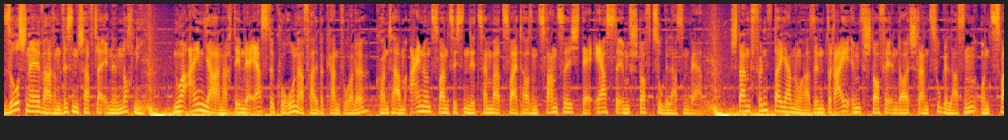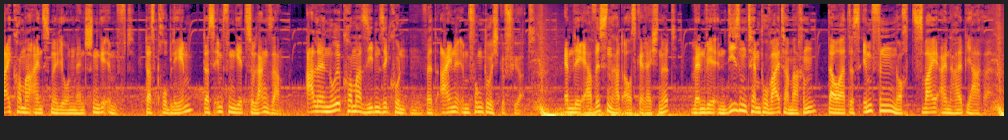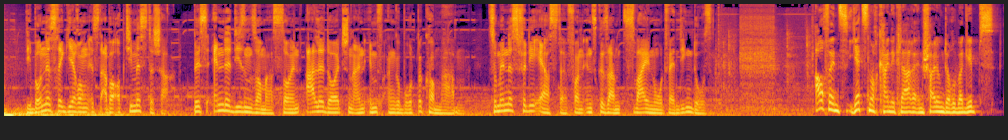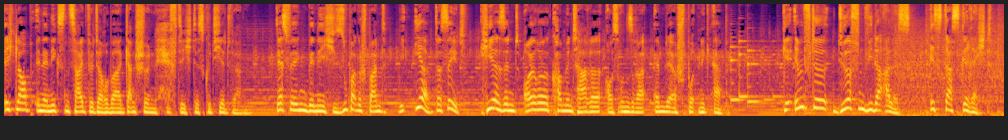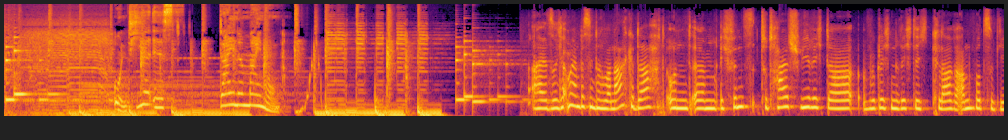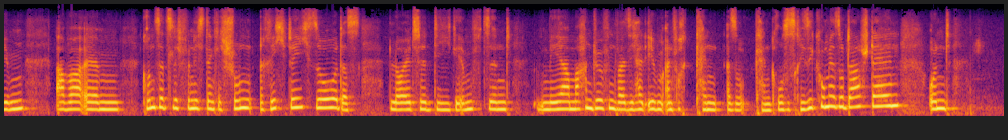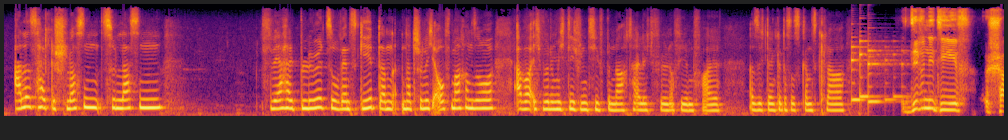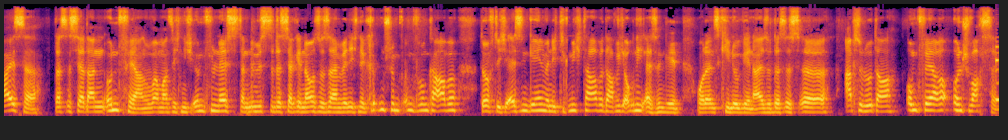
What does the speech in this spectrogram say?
So schnell waren WissenschaftlerInnen noch nie. Nur ein Jahr nachdem der erste Corona-Fall bekannt wurde, konnte am 21. Dezember 2020 der erste Impfstoff zugelassen werden. Stand 5. Januar sind drei Impfstoffe in Deutschland zugelassen und 2,1 Millionen Menschen geimpft. Das Problem? Das Impfen geht zu langsam. Alle 0,7 Sekunden wird eine Impfung durchgeführt. MDR Wissen hat ausgerechnet, wenn wir in diesem Tempo weitermachen, dauert das Impfen noch zweieinhalb Jahre. Die Bundesregierung ist aber optimistischer. Bis Ende diesen Sommers sollen alle Deutschen ein Impfangebot bekommen haben. Zumindest für die erste von insgesamt zwei notwendigen Dosen. Auch wenn es jetzt noch keine klare Entscheidung darüber gibt, ich glaube, in der nächsten Zeit wird darüber ganz schön heftig diskutiert werden. Deswegen bin ich super gespannt, wie ihr das seht. Hier sind eure Kommentare aus unserer MDR Sputnik App. Geimpfte dürfen wieder alles. Ist das gerecht? Und hier ist deine Meinung. Also ich habe mal ein bisschen darüber nachgedacht und ähm, ich finde es total schwierig, da wirklich eine richtig klare Antwort zu geben. Aber ähm, grundsätzlich finde ich es, denke ich, schon richtig so, dass Leute, die geimpft sind, mehr machen dürfen, weil sie halt eben einfach kein, also kein großes Risiko mehr so darstellen. Und alles halt geschlossen zu lassen, wäre halt blöd, so wenn es geht, dann natürlich aufmachen so. Aber ich würde mich definitiv benachteiligt fühlen, auf jeden Fall. Also ich denke, das ist ganz klar. Definitiv scheiße. Das ist ja dann unfair. Nur weil man sich nicht impfen lässt, dann müsste das ja genauso sein, wenn ich eine Krippenschimpfimpfung habe, dürfte ich essen gehen. Wenn ich die nicht habe, darf ich auch nicht essen gehen oder ins Kino gehen. Also das ist äh, absoluter unfair und Schwachsinn.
